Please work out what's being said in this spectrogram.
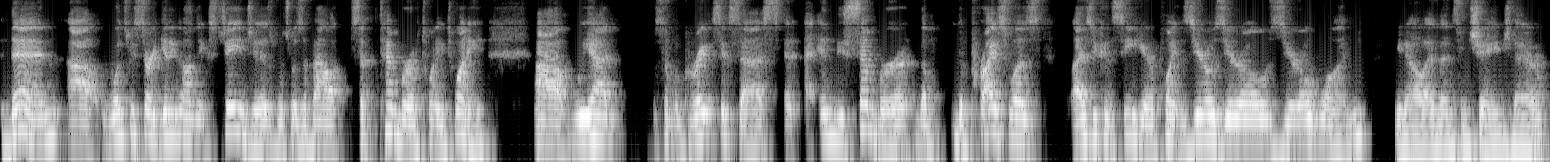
Then uh, once we started getting on the exchanges, which was about September of 2020, uh, we had some great success. In December, the, the price was, as you can see here, 0.0001, you know, and then some change there.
